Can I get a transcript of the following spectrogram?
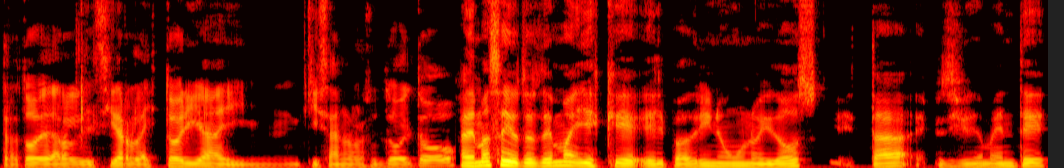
trató de darle el cierre a la historia y mm, quizás no resultó del todo. Además hay otro tema y es que El Padrino 1 y 2 está específicamente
